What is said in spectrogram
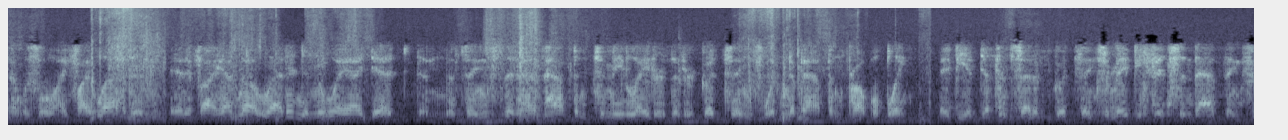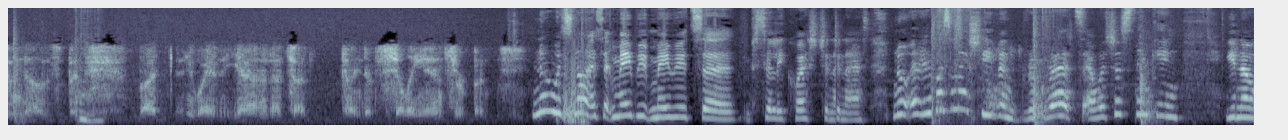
that was the life I led. And, and if I had not led it in the way I did, then the things that have happened to me later that are good things wouldn't have happened probably. Maybe a different set of good things, or maybe fits and bad things, who knows. But, but anyway, yeah, that's a kind of silly answer, but No, it's not. Is it maybe maybe it's a silly question to ask. No, it wasn't actually even regrets. I was just thinking, you know,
